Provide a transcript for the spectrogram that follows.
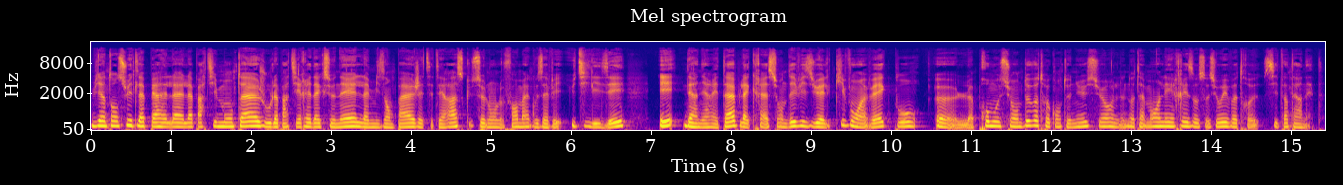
Vient ensuite la, partie montage ou la partie rédactionnelle, la mise en page, etc., selon le format que vous avez utilisé. Et dernière étape, la création des visuels qui vont avec pour euh, la promotion de votre contenu sur notamment les réseaux sociaux et votre site internet.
